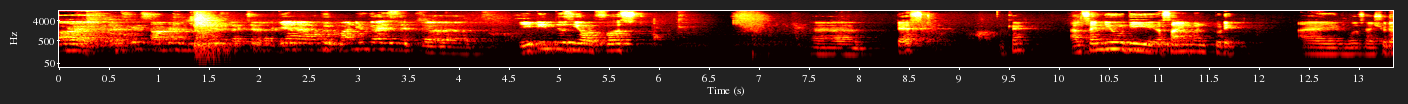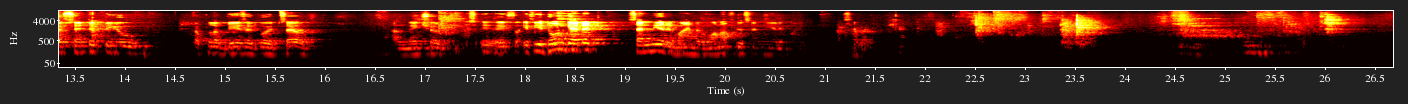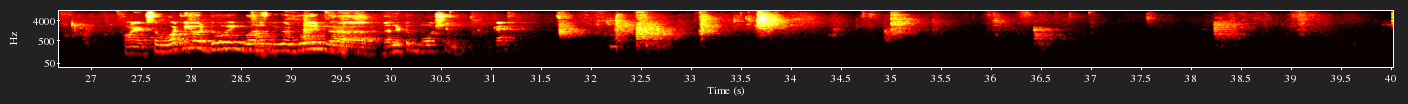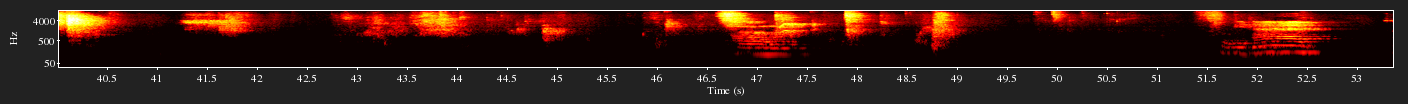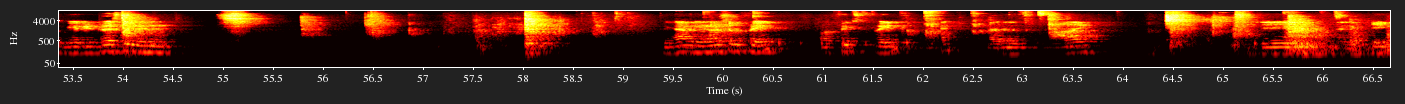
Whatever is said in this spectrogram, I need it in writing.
Alright, let's get started with today's lecture. Again, I want to remind you guys that uh, 18th is your first uh, test. Okay, I'll send you the assignment today. I was I should have sent it to you a couple of days ago itself. I'll make sure. If, if you don't get it, send me a reminder. One of you send me a reminder. Okay. Alright, so what we were doing was we were doing uh, relative motion, okay? Um, so we had, so we are interested in we have an inertial frame or fixed frame, okay? That is I, J, and K.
